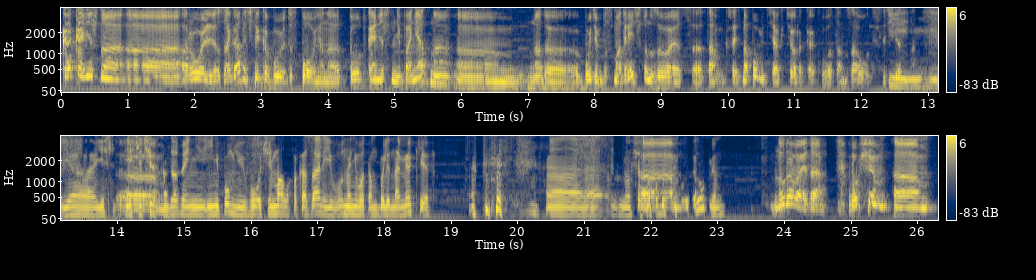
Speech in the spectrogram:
Как, конечно, а, роль загадочника будет исполнена, тут, конечно, непонятно. Надо будем посмотреть, что называется. Там, кстати, напомните актера, как его там зовут, если честно. Я, если, если честно, даже и не, и не помню, его очень мало показали, его, на него там были намеки. А, ну, сейчас мы побыстрее загуглим. Ну, давай, да. В общем, там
